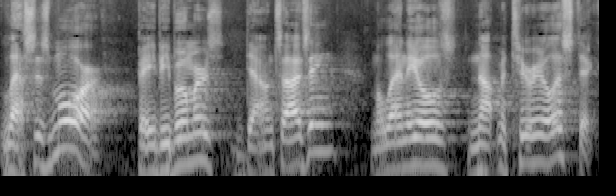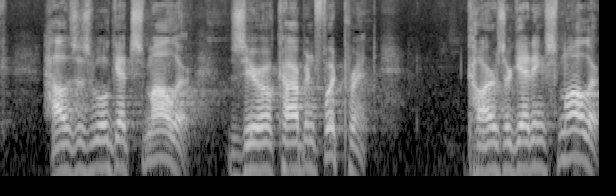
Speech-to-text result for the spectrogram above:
Less is more. Baby boomers, downsizing. Millennials, not materialistic. Houses will get smaller. Zero carbon footprint. Cars are getting smaller.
